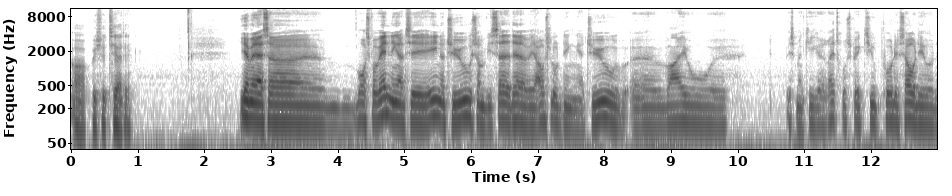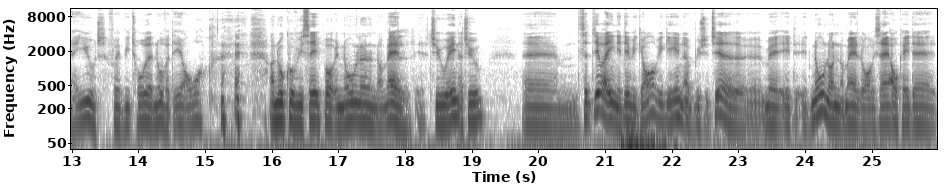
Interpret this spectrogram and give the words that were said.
og budgettere det? Jamen altså, øh, vores forventninger til 21, som vi sad der ved afslutningen af 20, øh, var jo, øh, hvis man kigger retrospektivt på det, så var det jo naivt, for vi troede, at nu var det over. og nu kunne vi se på en nogenlunde normal øh, 2021. Øh, så det var egentlig det, vi gjorde. Vi gik ind og budgetterede øh, med et, et nogenlunde normalt år. Vi sagde, okay, det,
